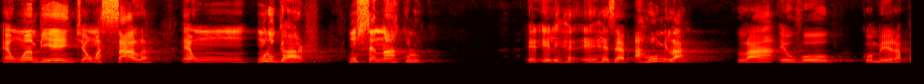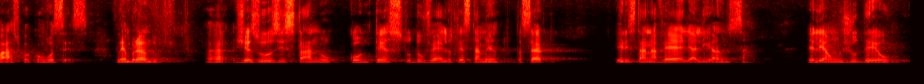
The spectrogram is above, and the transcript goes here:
é um ambiente, é uma sala, é um, um lugar, um cenáculo. Ele, ele reserva, arrume lá, lá eu vou comer a Páscoa com vocês. Lembrando, eh, Jesus está no contexto do Velho Testamento, tá certo? Ele está na velha aliança. Ele é um judeu.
